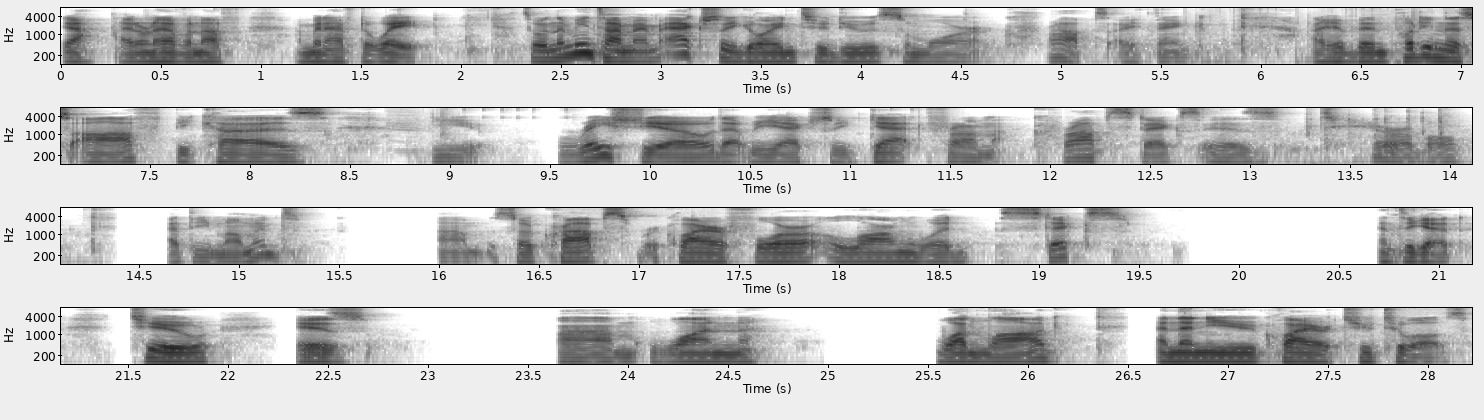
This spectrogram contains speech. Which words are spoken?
yeah, I don't have enough. I'm gonna have to wait. So in the meantime, I'm actually going to do some more crops, I think. I have been putting this off because the ratio that we actually get from crop sticks is terrible at the moment. Um, so crops require four longwood sticks, and to get two is um, one one log, and then you acquire two tools.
